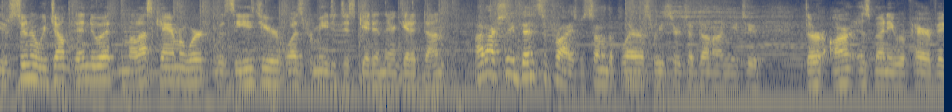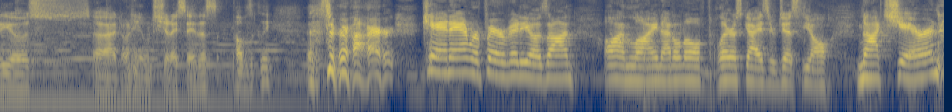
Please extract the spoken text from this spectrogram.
the sooner we jumped into it and the less camera work was the easier it was for me to just get in there and get it done. I've actually been surprised with some of the Polaris research I've done on YouTube. There aren't as many repair videos. Uh, I don't even should I say this publicly? there are Can-Am repair videos on online. I don't know if the Polaris guys are just you know not sharing.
